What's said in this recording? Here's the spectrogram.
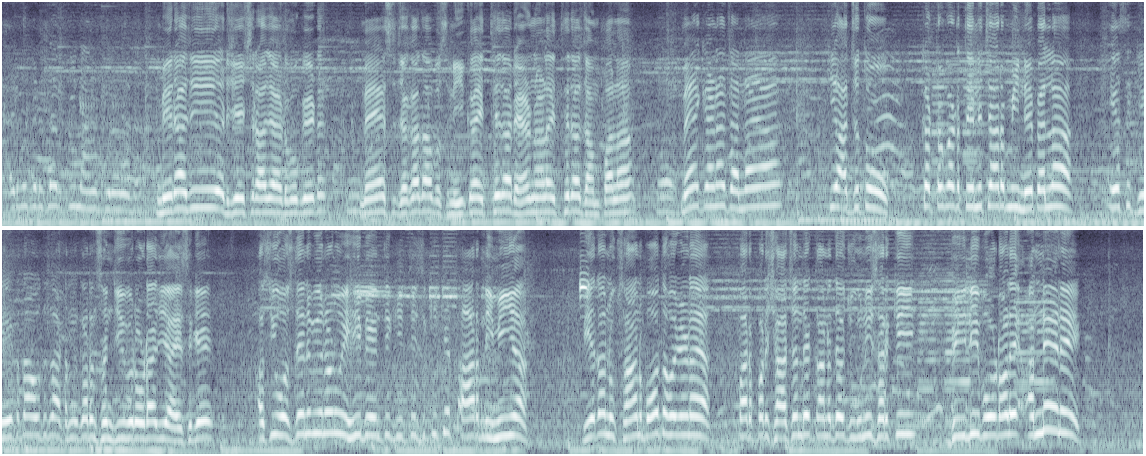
ਐਡਵੋਕੇਟ ਸਾਹਿਬ ਕੀ ਨਾਮ ਹੈ ਪੂਰਾ ਤੁਹਾਡਾ? ਮੇਰਾ ਜੀ ਰਜੇਸ਼ ਰਾਜ ਐਡਵੋਕੇਟ ਮੈਂ ਇਸ ਜਗ੍ਹਾ ਦਾ ਵਸਨੀਕ ਆ ਇੱਥੇ ਦਾ ਰਹਿਣ ਵਾਲਾ ਇੱਥੇ ਦਾ ਜੰਪਾਲਾ ਮੈਂ ਕਹਿਣਾ ਚਾਹੁੰਦਾ ਆ ਕਿ ਅੱਜ ਤੋਂ ਘੱਟੋ ਘੱਟ 3-4 ਮਹੀਨੇ ਪਹਿਲਾਂ ਇਸ ਗੇਟ ਦਾ ਉਦਘਾਟਨ ਕਰਨ ਸੰਜੀਵ ਅਰੋੜਾ ਜੀ ਆਏ ਸੀਗੇ। ਅਸੀਂ ਉਸ ਦਿਨ ਵੀ ਉਹਨਾਂ ਨੂੰ ਇਹੀ ਬੇਨਤੀ ਕੀਤੀ ਸੀ ਕਿ ਤਾਰ ਨੀਵੀਂ ਆ ਵੀ ਇਹਦਾ ਨੁਕਸਾਨ ਬਹੁਤ ਹੋ ਜਾਣਾ ਆ ਪਰ ਪ੍ਰਸ਼ਾਸਨ ਦੇ ਕੰਨ ਤੇ ਜੂ ਨਹੀਂ ਸਰਕੀ। ਬਿਜਲੀ ਬੋਰਡ ਵਾਲੇ ਅੰਨੇ ਨੇ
